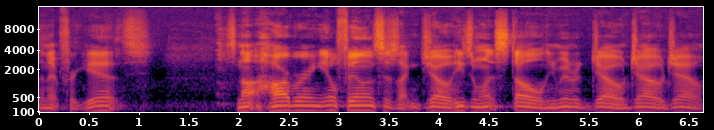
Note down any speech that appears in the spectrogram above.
and it forgets. It's not harboring ill feelings. It's like Joe, he's the one that stole. You remember Joe, Joe, Joe.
